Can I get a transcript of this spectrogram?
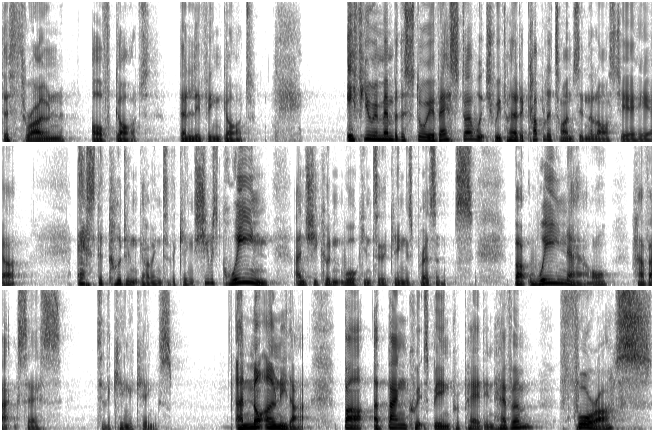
the throne of God, the living God. If you remember the story of Esther, which we've heard a couple of times in the last year here, Esther couldn't go into the king. She was queen and she couldn't walk into the king's presence. But we now have access to the King of Kings. And not only that, but a banquet's being prepared in heaven for us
